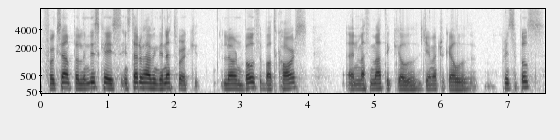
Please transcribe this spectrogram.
For example, in this case, instead of having the network learn both about cars and mathematical geometrical principles,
